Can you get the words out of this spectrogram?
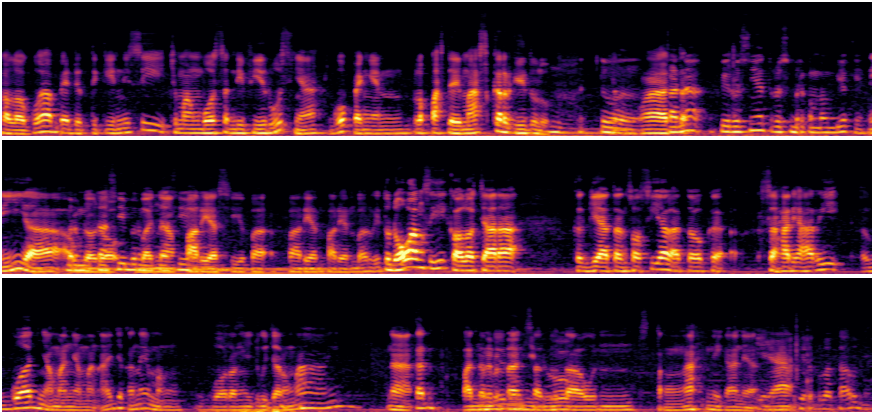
kalau gua sampai detik ini sih cuma bosen di virusnya, gue pengen lepas dari masker gitu loh. betul Wah, karena virusnya terus berkembang biak ya Iya, udah, udah Bermutasi, bermutasi banyak ya. variasi pak varian-varian baru. Itu doang sih kalau cara kegiatan sosial atau ke sehari-hari gua nyaman-nyaman aja karena emang gua orangnya juga jarang main. Nah kan pandemi kan satu hidup. tahun setengah nih kan ya, Iya. hampir dua tahun ya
